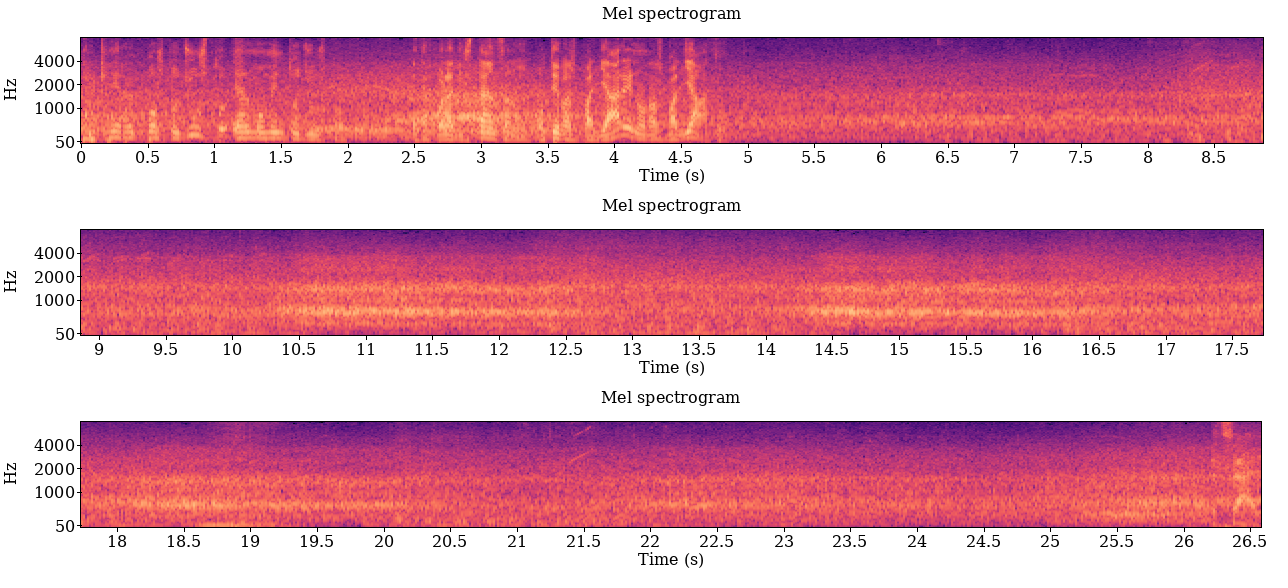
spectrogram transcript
perché era al posto giusto e al momento giusto. E da quella distanza non poteva sbagliare e non ha sbagliato avversari.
